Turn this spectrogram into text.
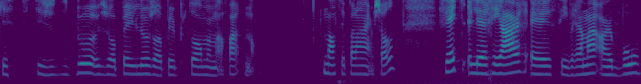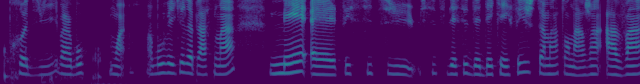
que si tu t'es juste dit, bah, j'en paye là, j'en paye plus tard, même affaire. Non, non, c'est pas la même chose. Fait que le REER, euh, c'est vraiment un beau produit, ben, un beau, ouais, un beau véhicule de placement. Mais euh, si, tu, si tu décides de décaisser justement ton argent avant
